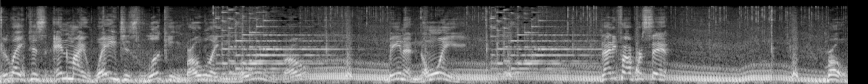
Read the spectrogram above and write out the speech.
You're like just in my way, just looking, bro. Like move, bro. Being annoying. 95%. Bro.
